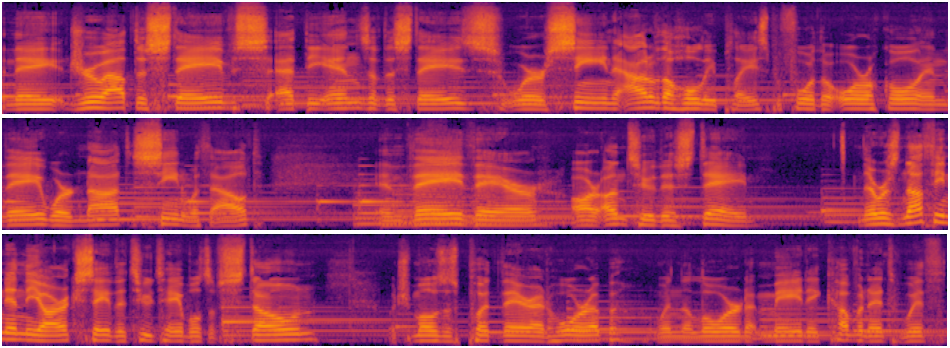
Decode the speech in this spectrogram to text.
And they drew out the staves. At the ends of the staves were seen out of the holy place before the oracle, and they were not seen without. And they there are unto this day. There was nothing in the ark save the two tables of stone, which Moses put there at Horeb when the Lord made a covenant with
